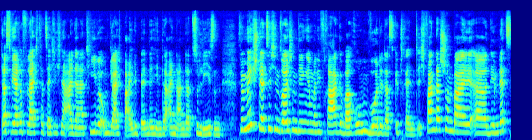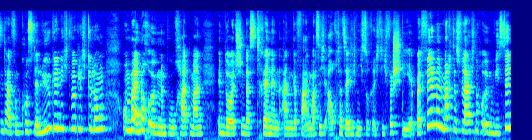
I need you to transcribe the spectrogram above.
das wäre vielleicht tatsächlich eine Alternative, um gleich beide Bände hintereinander zu lesen. Für mich stellt sich in solchen Dingen immer die Frage, warum wurde das getrennt? Ich fand das schon bei äh, dem letzten Teil von Kuss der Lüge nicht wirklich gelungen und bei noch irgendeinem Buch hat man im Deutschen das Trennen angefangen, was ich auch tatsächlich nicht so richtig verstehe. Bei Filmen macht es vielleicht noch irgendwie Sinn,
